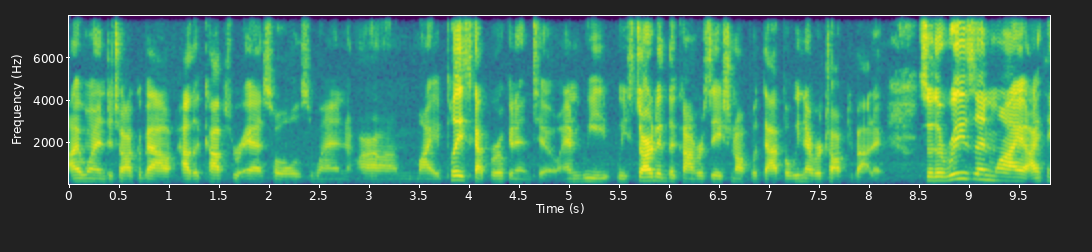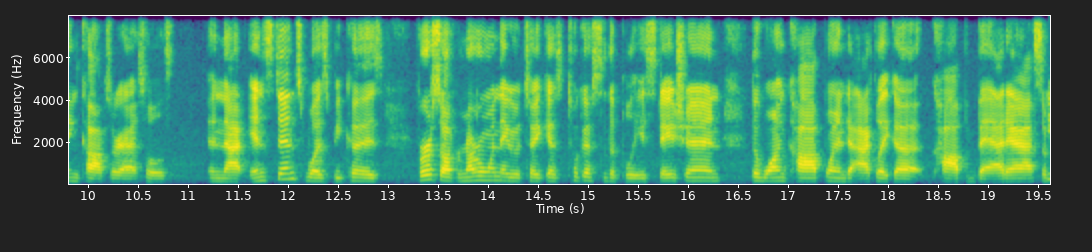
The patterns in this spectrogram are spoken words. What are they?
I wanted to talk about how the cops were assholes when um, my place got broken into, and we we started the conversation off with that, but we never talked about it. So the reason why I think cops are assholes in that instance was because. First off, remember when they would take us took us to the police station? The one cop wanted to act like a cop badass about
